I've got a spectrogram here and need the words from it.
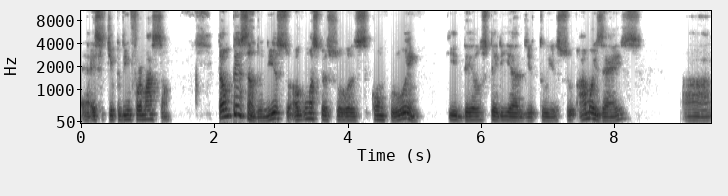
é, esse tipo de informação. Então, pensando nisso, algumas pessoas concluem que Deus teria dito isso a Moisés ah,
